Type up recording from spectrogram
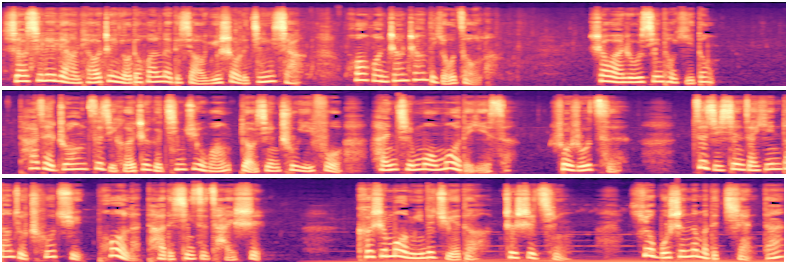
小溪里两条正游得欢乐的小鱼受了惊吓，慌慌张张的游走了。”邵婉如心头一动，她在装自己和这个清郡王表现出一副含情脉脉的意思。若如此，自己现在应当就出去破了他的心思才是。可是莫名的觉得这事情又不是那么的简单。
